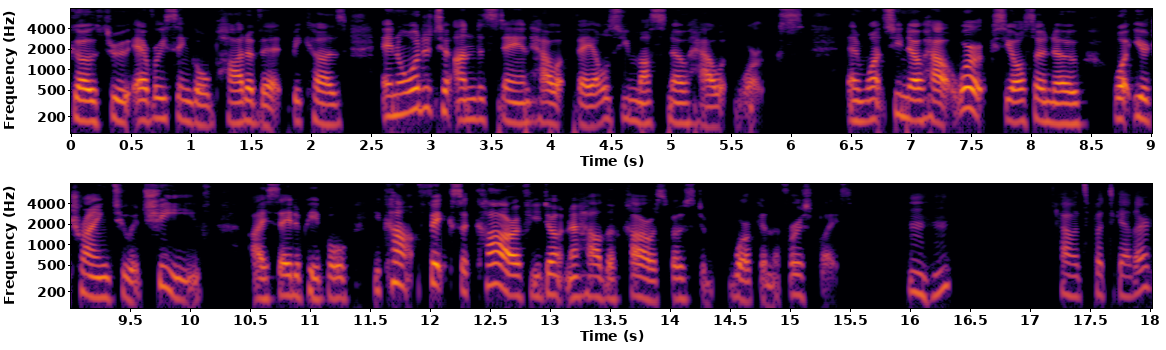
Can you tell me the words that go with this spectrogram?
go through every single part of it because in order to understand how it fails you must know how it works. And once you know how it works you also know what you're trying to achieve. I say to people you can't fix a car if you don't know how the car was supposed to work in the first place. Mm-hmm. how it's put together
